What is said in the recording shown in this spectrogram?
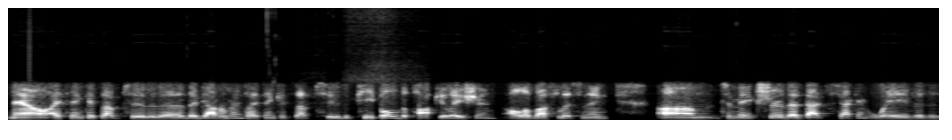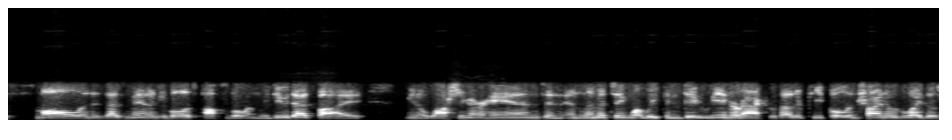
Now, I think it's up to the, the government. I think it's up to the people, the population, all of us listening, um, to make sure that that second wave is as small and is as manageable as possible. And we do that by you know, washing our hands and, and limiting what we can do, interact with other people and trying to avoid those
